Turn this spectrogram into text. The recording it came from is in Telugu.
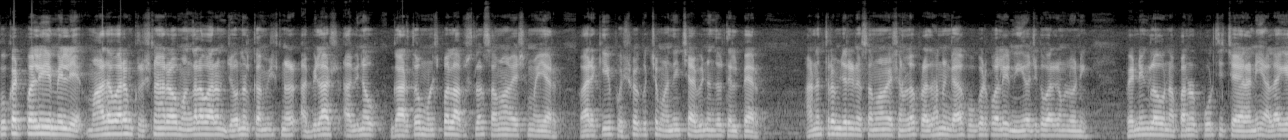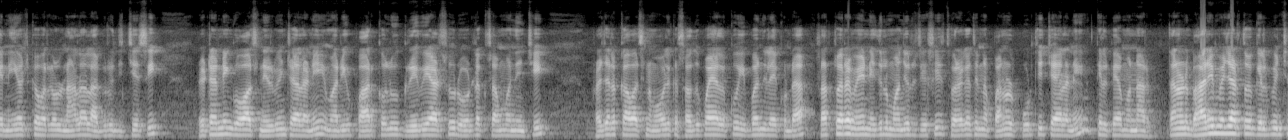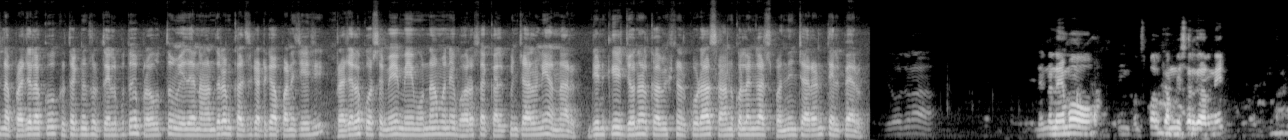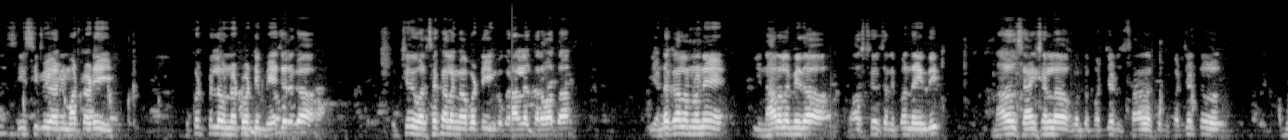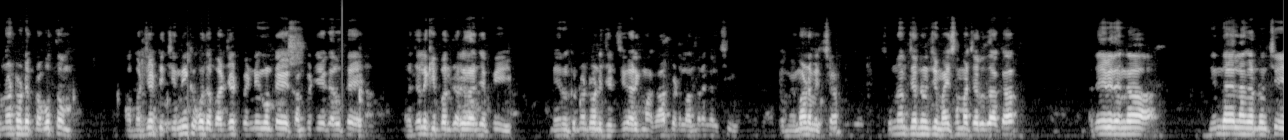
కూకట్పల్లి ఎమ్మెల్యే మాధవరం కృష్ణారావు మంగళవారం జోనల్ కమిషనర్ అభిలాష్ అభినవ్ గారితో మున్సిపల్ ఆఫీసులో సమావేశమయ్యారు. వారికి పుష్పగుచ్చం అందించి అభినందనలు తెలిపారు. అనంతరం జరిగిన సమావేశంలో ప్రధానంగా కూకట్పల్లి నియోజకవర్గంలోని పెండింగ్లో ఉన్న పనులు పూర్తి చేయాలని అలాగే నియోజకవర్గంలో నాలాలు అభివృద్ధి చేసి రిటర్నింగ్ వాల్స్ నిర్మించాలని మరియు పార్కులు గ్రేవ్యార్డ్స్ రోడ్లకు సంబంధించి ప్రజలకు కావాల్సిన మౌలిక సదుపాయాలకు ఇబ్బంది లేకుండా సత్వరమే నిధులు మంజూరు చేసి త్వరగతిన పనులు పూర్తి చేయాలని తెలిపామన్నారు. తనను భారీ మెజార్టీతో గెలిపించిన ప్రజలకు కృతజ్ఞతలు తెలుపుతూ ప్రభుత్వం ఏదైనా అందరం కలిసికట్టుగా పనిచేసి ప్రజల కోసమే మేమున్నామనే భరోసా కల్పించాలని అన్నారు. దీనికి జోనల్ కమిషనర్ కూడా సానుకూలంగా స్పందించారని తెలిపారు. నిన్ననేమో మున్సిపల్ కమిషనర్ గారిని సిసిపి గారిని మాట్లాడి కుక్కట్పల్లి ఉన్నటువంటి మేజర్గా వచ్చేది వర్షాకాలం కాబట్టి ఇంకొక నాలుగు నెలల తర్వాత ఈ ఎండాకాలంలోనే ఈ నాలల మీద లాస్ట్ ఇయర్ చాలా ఇబ్బంది అయింది. నాలల శాంక్షన్లో కొంత బడ్జెట్ కొంత బడ్జెట్ అప్పుడు ఉన్నటువంటి ప్రభుత్వం ఆ బడ్జెట్ ఇచ్చింది. ఇంకా కొంత బడ్జెట్ పెండింగ్ ఉంటే కంప్లీట్ చేయగలిగితే ప్రజలకు ఇబ్బంది జరగదని చెప్పి నేను ఉన్నటువంటి జడ్జి గారికి మా కార్పొరేటర్లు అందరం కలిసి ఒక మెమాండం ఇచ్చాం. సున్నం చెరువు నుంచి మైసమ్మ చెరువు దాకా అదేవిధంగా దీన్ దయాల్ నగర్ నుంచి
